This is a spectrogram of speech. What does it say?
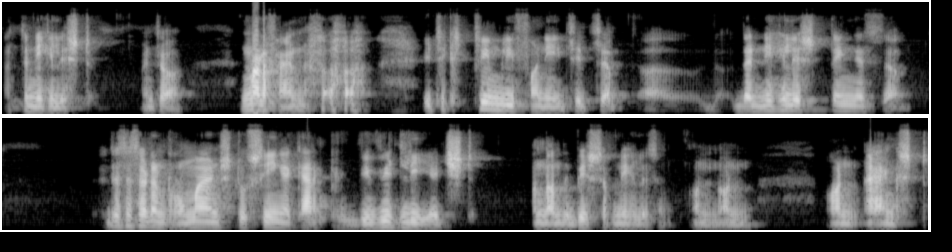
That's the nihilist. And so I'm not a fan. it's extremely funny. It's, it's a, uh, the nihilist thing is uh, there's a certain romance to seeing a character vividly etched on, on the basis of nihilism, on, on, on angst,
